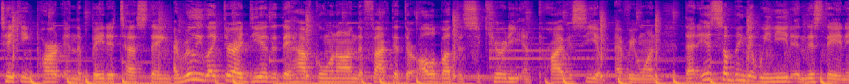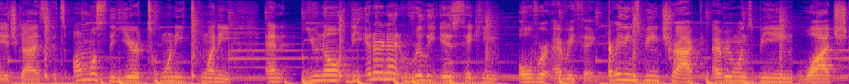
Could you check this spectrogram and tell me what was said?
taking part in the beta testing. I really like their idea that they have going on, the fact that they're all about the security and privacy of everyone. That is something that we need in this day and age, guys. It's almost the year 2020 and you know, the internet really is taking over everything. Everything's being tracked, everyone's being watched,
